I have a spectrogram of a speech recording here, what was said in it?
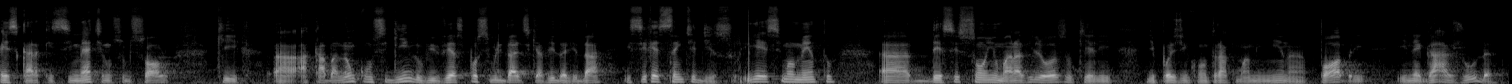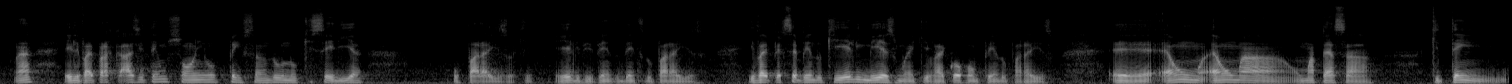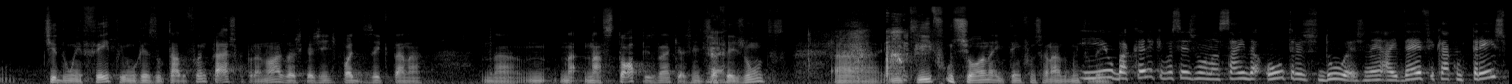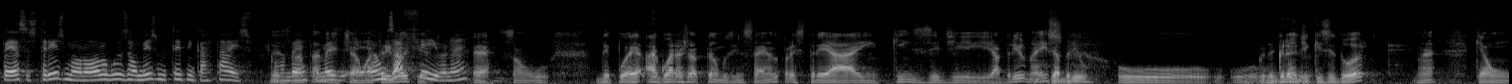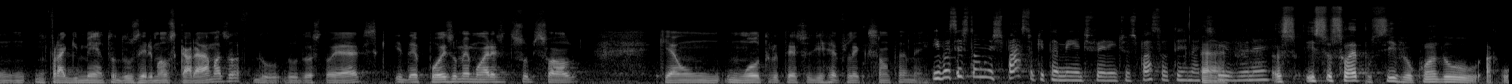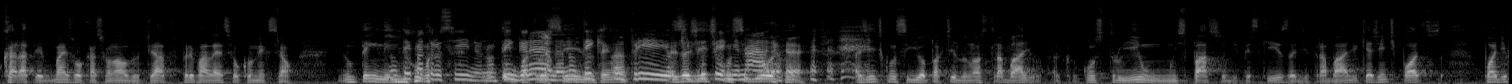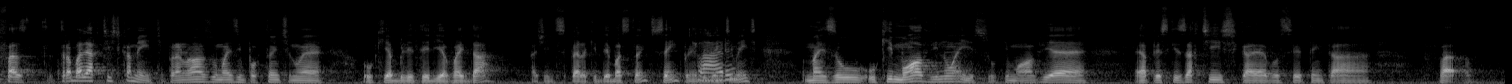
esse cara que se mete no subsolo, que acaba não conseguindo viver as possibilidades que a vida lhe dá e se ressente disso. E esse momento ah, desse sonho maravilhoso que ele, depois de encontrar com uma menina pobre e negar ajuda, né, ele vai para casa e tem um sonho pensando no que seria o paraíso aqui, ele vivendo dentro do paraíso. E vai percebendo que ele mesmo é que vai corrompendo o paraíso. É, é, uma, é uma, uma peça que tem tido um efeito e um resultado fantástico para nós. Acho que a gente pode dizer que está na, na, na, nas tops, né, que a gente já é. fez juntos. Ah, e que funciona e tem funcionado muito e bem. E o bacana é que vocês vão lançar ainda outras duas, né? A ideia é ficar com três peças, três monólogos ao mesmo tempo em cartaz, Roberto. Mas é, é um desafio, né? É, são depois, agora já estamos ensaiando para estrear em 15 de abril, não é isso? De abril. O, o, o Grande, Grande Inquisidor, né? que é um, um, fragmento dos Irmãos Karamazov, do, do Dostoiévski, e depois o Memórias do Subsolo, que é um, um, outro texto de reflexão também. E vocês estão num espaço que também é diferente, um espaço alternativo, é. né? Isso só é possível quando o caráter mais vocacional do teatro prevalece ao comercial. Não tem nenhum. Não tem patrocínio, não, não tem, tem grana, não tem que não cumprir Mas o que a gente. Conseguiu, é, a gente conseguiu, a partir do nosso trabalho, construir um espaço de pesquisa, de trabalho, que a gente pode, pode faz, trabalhar artisticamente. Para nós, o mais importante não é o que a bilheteria vai dar, a gente espera que dê bastante, sempre, claro. evidentemente. Mas o, o que move não é isso. O que move é, é a pesquisa artística, é você tentar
